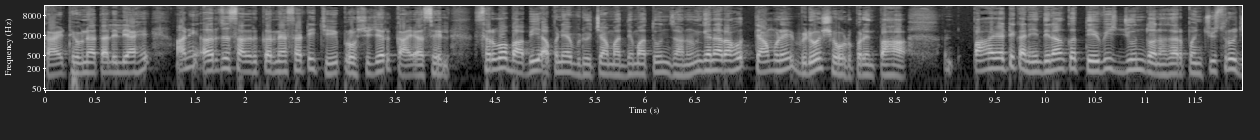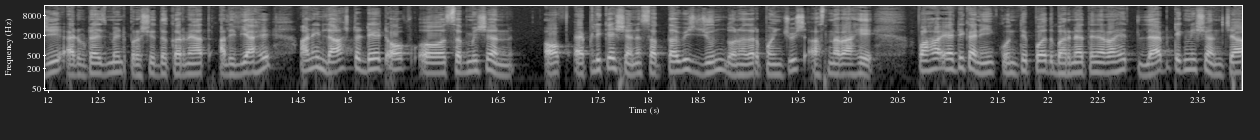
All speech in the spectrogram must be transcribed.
काय ठेवण्यात आलेली आहे आणि अर्ज सादर करण्यासाठीची प्रोसिजर काय असेल सर्व बाबी आपण या व्हिडिओच्या माध्यमातून जाणून घेणार आहोत. त्यामुळे व्हिडिओ शेवटपर्यंत पहा. पहा या ठिकाणी दिनांक तेवीस जून दोन हजार पंचवीस रोजी ॲडव्हर्टाइजमेंट प्रसिद्ध करण्यात आलेली आहे. आणि last date of submission of application सत्तावीस जून दोन हजार पंचवीस असणार आहे. पहा या ठिकाणी कोणते पद भरण्यात येणार आहेत? लॅब टेक्निशियनच्या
